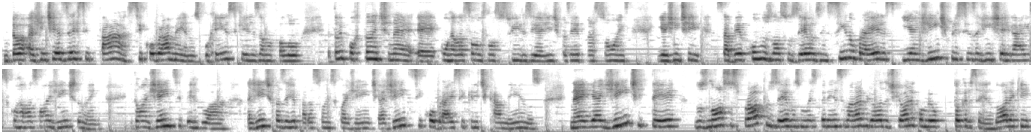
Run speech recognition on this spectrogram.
Então, a gente exercitar, se cobrar menos, porque é isso que Elisama falou é tão importante, né, é, com relação aos nossos filhos e a gente fazer reparações e a gente saber como os nossos erros ensinam para eles e a gente precisa de enxergar isso com relação a gente também. Então, a gente se perdoar, a gente fazer reparações com a gente, a gente se cobrar e se criticar menos, né? E a gente ter nos nossos próprios erros uma experiência maravilhosa de que olha como eu tô crescendo, olha que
